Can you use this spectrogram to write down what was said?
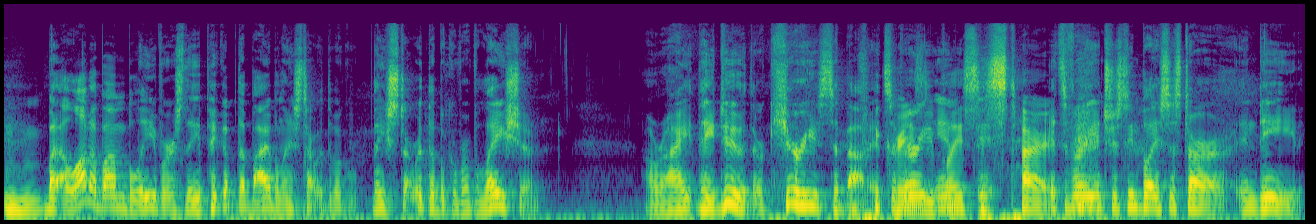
mm-hmm. but a lot of unbelievers they pick up the Bible and they start with the book. They start with the book of Revelation. All right, they do. They're curious about it. It's a, a crazy place in, to start. It's a very interesting place to start, indeed.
